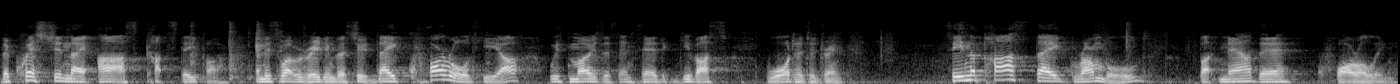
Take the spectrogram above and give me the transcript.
The question they ask cuts deeper. And this is what we read in verse 2. They quarreled here with Moses and said, Give us water to drink. See, in the past they grumbled, but now they're quarreling.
